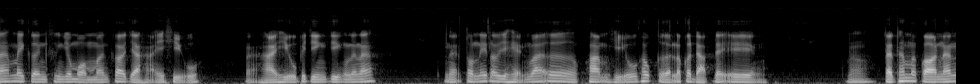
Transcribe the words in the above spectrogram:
นะ ไม่เกินครึ่งชั่วโมงมันก็จะหายหิวนะหายหิวไปจริง ๆ แล้วนะนะตรงนี้เราจะเห็นว่า เออ ความหิวเขาเกิดแล้วก็ดับได้เองเนาะแต่ถ้าเมื่อก่อนนั้น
